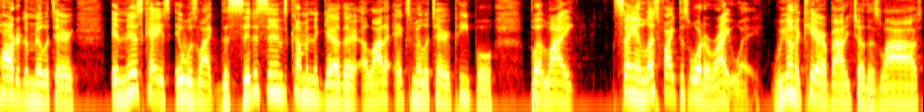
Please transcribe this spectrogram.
part of the military. In this case, it was like the citizens coming together, a lot of ex-military people, but like saying let's fight this war the right way We're gonna care about each other's lives.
